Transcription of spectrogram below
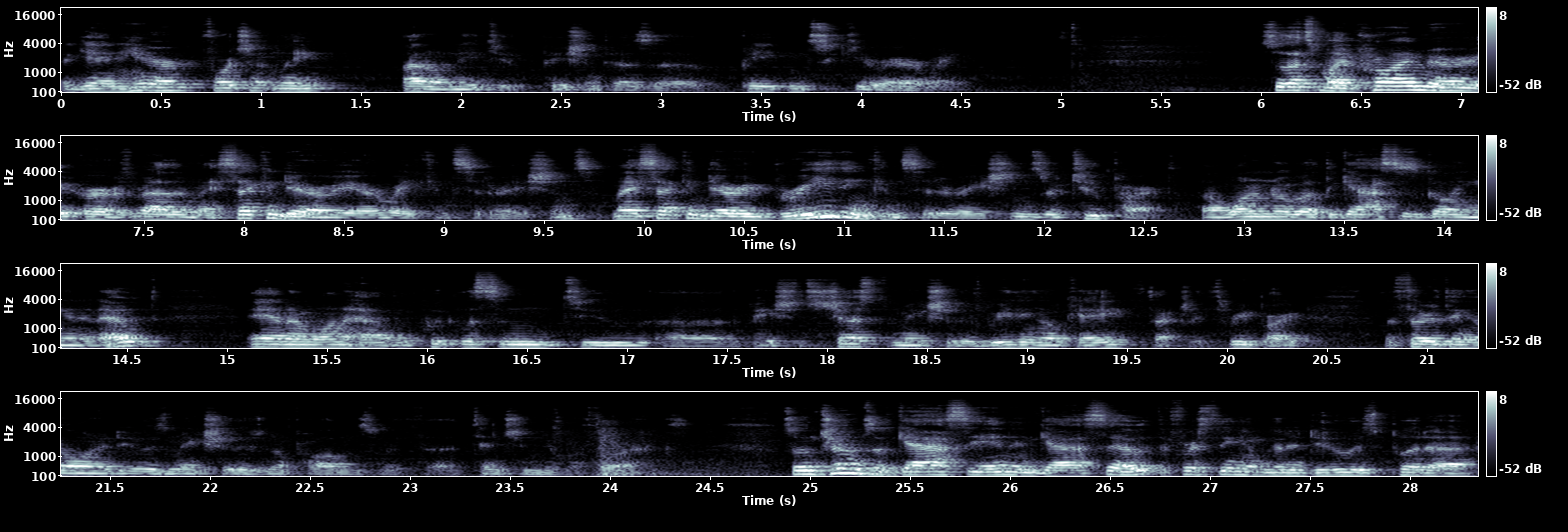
Again, here, fortunately, I don't need to. Patient has a patent secure airway. So that's my primary, or rather my secondary airway considerations. My secondary breathing considerations are two-part. I want to know about the gases going in and out, and I want to have a quick listen to uh, the patient's chest to make sure they're breathing okay. It's actually three-part. The third thing I want to do is make sure there's no problems with uh, tension pneumothorax. So in terms of gas in and gas out, the first thing I'm going to do is put a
